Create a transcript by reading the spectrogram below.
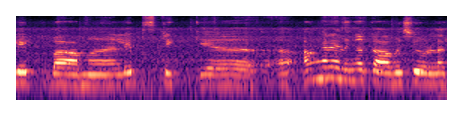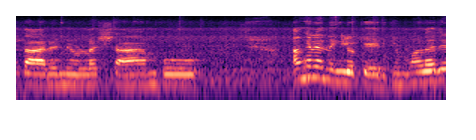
ലിപ് ബാം ലിപ്സ്റ്റിക്ക് അങ്ങനെ നിങ്ങൾക്ക് ആവശ്യമുള്ള താരനുള്ള ഷാമ്പൂ അങ്ങനെ എന്തെങ്കിലുമൊക്കെ ആയിരിക്കും. വളരെ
